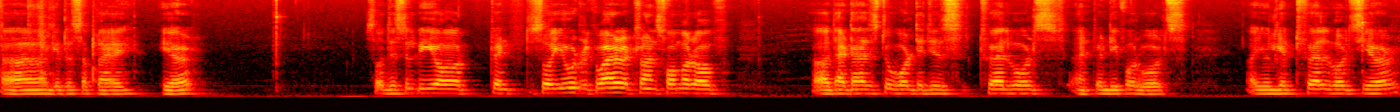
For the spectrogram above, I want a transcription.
uh, give the supply here. So this will be your 20 so you would require a transformer of uh, that has two voltages 12 volts and 24 volts. Uh, you will get 12 volts here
